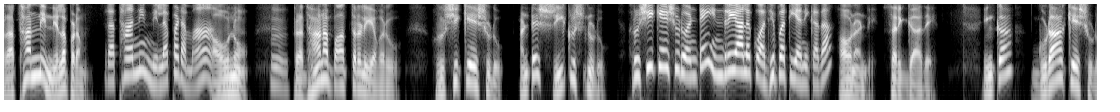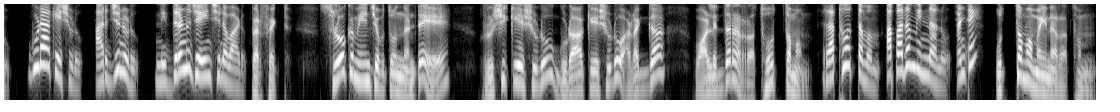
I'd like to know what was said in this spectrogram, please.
రథాన్ని నిలపడం. రథాన్ని నిలపడమా? అవును. ప్రధాన పాత్రలు ఎవరు? ఋషికేశుడు అంటే శ్రీకృష్ణుడు. ఋషికేశుడు అంటే ఇంద్రియాలకు అధిపతి అని కదా? అవునండి. సరిగ్గా అదే. ఇంకా గుడాకేశుడు. గుడాకేశుడు అర్జునుడు నిద్రను జయించినవాడు. పెర్ఫెక్ట్. శ్లోకం ఏం చెబుతోందంటే ఋషికేశుడు గుడాకేశుడు అడగ్గా వాళ్ళిద్దర రథోత్తమం. రథోత్తమం. ఆ పదం విన్నాను. అంటే? ఉత్తమమైన రథం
